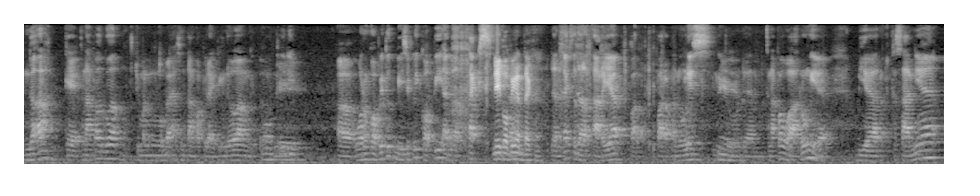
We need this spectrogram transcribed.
enggak ah kayak kenapa gue cuman ngebahas tentang copywriting doang gitu Oke. jadi eh, warung kopi itu basically kopi adalah teks Ini kopi gitu kan teks, ya? dan teks adalah karya para, para penulis gitu Iya. dan kenapa warung ya biar kesannya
